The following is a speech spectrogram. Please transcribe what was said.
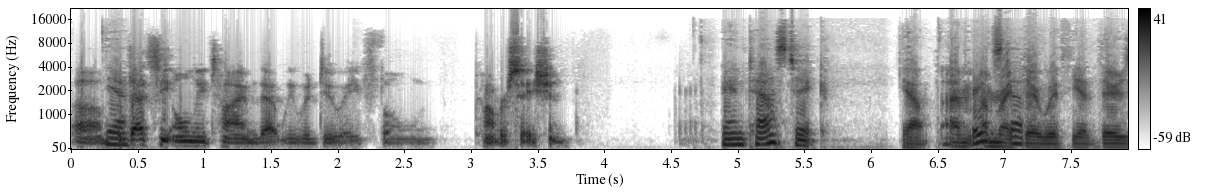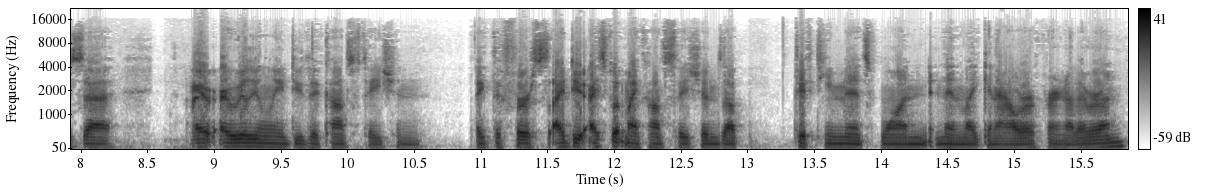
Um, yeah. But that's the only time that we would do a phone conversation. Fantastic. Yeah, I'm I'm right there with you. There's uh, I I really only do the consultation like the first. I do I split my consultations up 15 minutes one and then like an hour for another run.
